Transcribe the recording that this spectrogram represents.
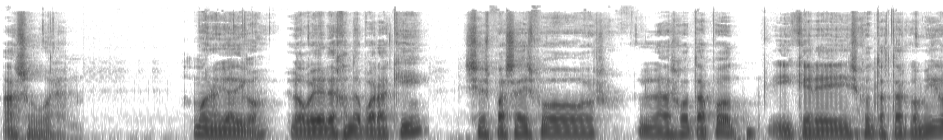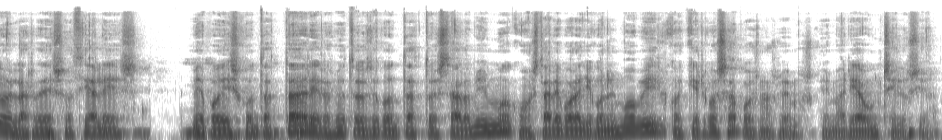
a su bola. Bueno, ya digo, lo voy a ir dejando por aquí. Si os pasáis por las JPod y queréis contactar conmigo en las redes sociales me podéis contactar, en los métodos de contacto está lo mismo, como estaré por allí con el móvil, cualquier cosa, pues nos vemos, que me haría mucha ilusión.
